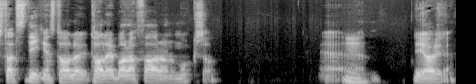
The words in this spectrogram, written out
statistiken talar, talar ju bara för honom också. Eh, Mm. Det gör ju det.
